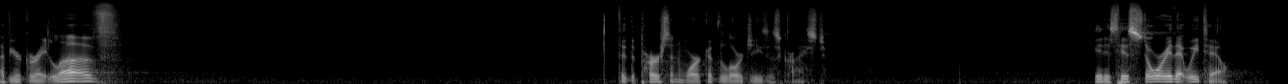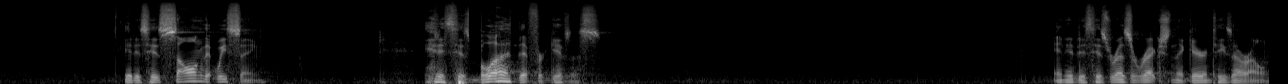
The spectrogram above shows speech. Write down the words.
of your great love through the person work of the Lord Jesus Christ. It is His story that we tell, it is His song that we sing, it is His blood that forgives us. And it is His resurrection that guarantees our own.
